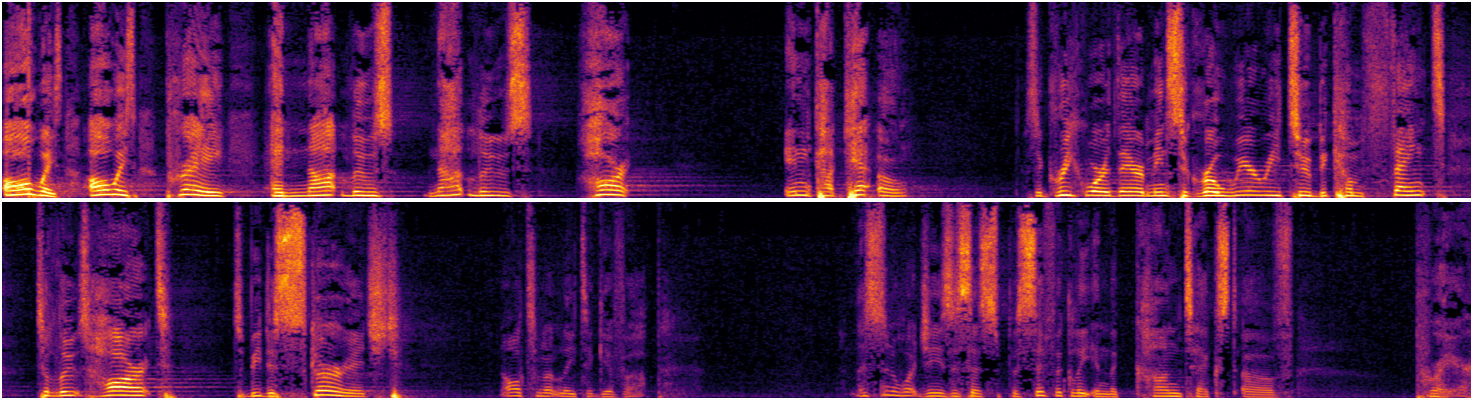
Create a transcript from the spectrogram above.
always, always pray and not lose, not lose heart Enkakeo. It's a Greek word there. It means to grow weary, to become faint, to lose heart, to be discouraged, and ultimately to give up. Listen to what Jesus says specifically in the context of prayer.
